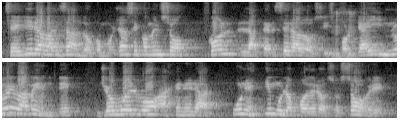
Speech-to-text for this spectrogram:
seguir avanzando como ya se comenzó con la tercera dosis, porque ahí nuevamente yo vuelvo a generar un estímulo poderoso sobre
